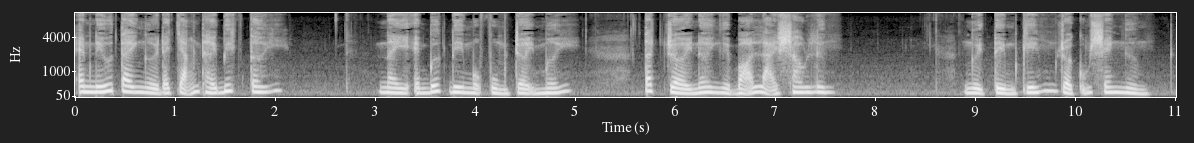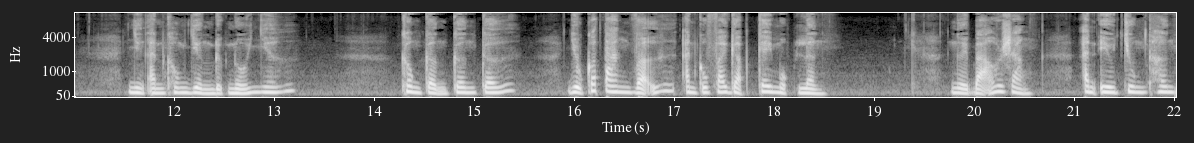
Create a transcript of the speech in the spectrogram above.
em níu tay người đã chẳng thể biết tới. Nay em bước đi một vùng trời mới, tách rời nơi người bỏ lại sau lưng. Người tìm kiếm rồi cũng sẽ ngừng nhưng anh không dừng được nỗi nhớ. Không cần cơn cớ, dù có tan vỡ, anh cũng phải gặp cây một lần. Người bảo rằng, anh yêu chung thân,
